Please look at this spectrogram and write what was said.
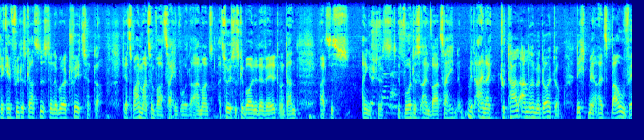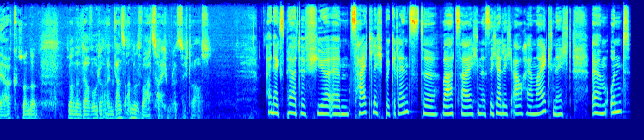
Der Gipfel des Ganzen ist dann der World Trade Center, der zweimal zum Wahrzeichen wurde. Einmal als höchstes Gebäude der Welt und dann als es eingestürzt wurde es ein Wahrzeichen mit einer total anderen Bedeutung. Nicht mehr als Bauwerk, sondern, sondern da wurde ein ganz anderes Wahrzeichen plötzlich draus. Ein Experte für ähm, zeitlich begrenzte Wahrzeichen ist sicherlich auch Herr Maiknecht. Ähm, und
